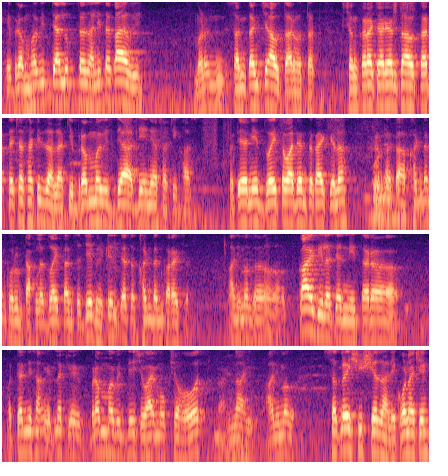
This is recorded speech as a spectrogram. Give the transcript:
हे ब्रह्मविद्या लुप्त झाली तर काय होईल? म्हणून संतांचे अवतार होतात. शंकराचार्यांचा अवतार त्याच्यासाठी झाला की ब्रह्मविद्या देण्यासाठी खास. मग त्यांनी द्वैतवाद्यांचं काय केलं? पूर्णतः खंडन करून टाकलं. द्वैतांचं जे भेटेल त्याचं खंडन करायचं. आणि मग काय दिलं त्यांनी? तर मग त्यांनी सांगितलं की ब्रह्मविद्येशिवाय मोक्ष होत नाही. आणि मग सगळे शिष्य झाले. कोणाचे?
